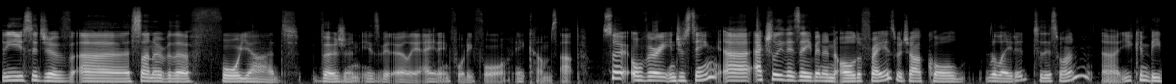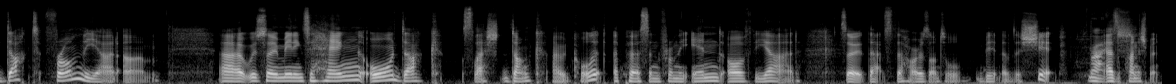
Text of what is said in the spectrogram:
The usage of uh, sun over the foreyard version is a bit earlier, 1844. It comes up. So, all very interesting. Uh, actually, there's even an older phrase which I'll call related to this one. Uh, you can be ducked from the yard arm, uh, so meaning to hang or duck slash dunk, I would call it, a person from the end of the yard. So that's the horizontal bit of the ship Right. as a punishment.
